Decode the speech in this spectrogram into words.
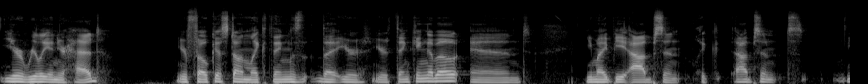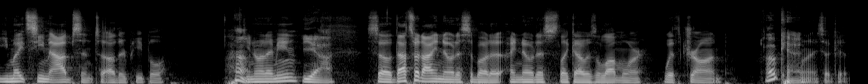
you're really in your head. You're focused on like things that you're you're thinking about, and you might be absent, like absent. You might seem absent to other people. Huh. You know what I mean? Yeah. So that's what I noticed about it. I noticed like I was a lot more withdrawn Okay. when I took it.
